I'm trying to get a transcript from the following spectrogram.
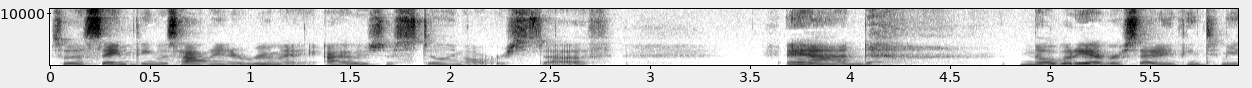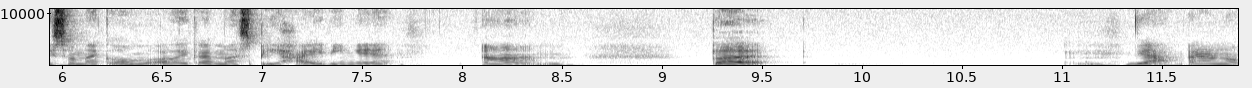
So the same thing was happening to roommate. I was just stealing all her stuff. And nobody ever said anything to me, so I'm like, oh, like I must be hiding it. Um, but yeah, I don't know.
